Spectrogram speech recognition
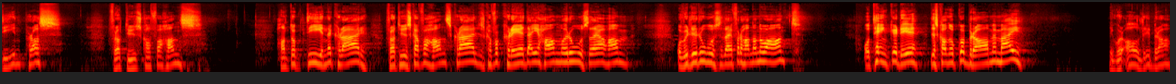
din plass for at du skal få hans. Han tok dine klær for at du skal få hans klær. Du skal få kle deg i ham og rose deg av ham. Og vil du rose deg for han av noe annet, og tenker det 'det skal nok gå bra med meg', det går aldri bra.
